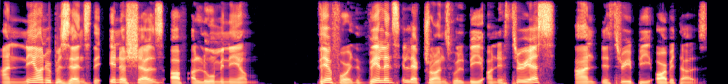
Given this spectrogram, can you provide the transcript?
and neon represents the inner shells of aluminum. Therefore, the valence electrons will be on the 3s and the 3p orbitals.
